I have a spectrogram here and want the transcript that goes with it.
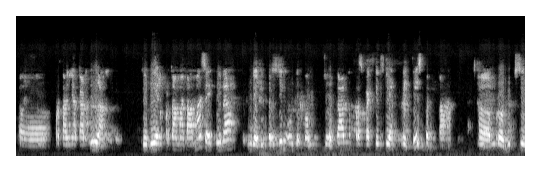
uh, pertanyakan ulang. Jadi yang pertama-tama saya kira menjadi penting untuk memunculkan perspektif yang kritis tentang uh, produksi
